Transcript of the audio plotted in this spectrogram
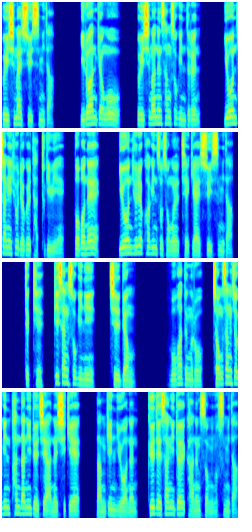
의심할 수 있습니다. 이러한 경우 의심하는 상속인들은 유언장의 효력을 다투기 위해 법원에 유언 효력 확인 소송을 제기할 수 있습니다. 특히 피상속인이 질병, 모화 등으로 정상적인 판단이 되지 않을 시기에 남긴 유언은 그 대상이 될 가능성이 높습니다.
